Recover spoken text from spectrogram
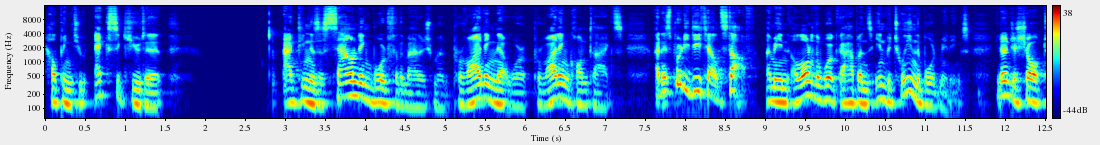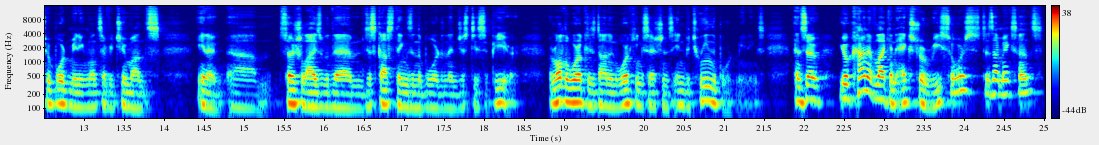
helping to execute it, acting as a sounding board for the management, providing network, providing contacts. And it's pretty detailed stuff. I mean, a lot of the work that happens in between the board meetings. You don't just show up to a board meeting once every two months, you know, um, socialize with them, discuss things in the board, and then just disappear. A lot of the work is done in working sessions in between the board meetings. And so you're kind of like an extra resource. Does that make sense?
